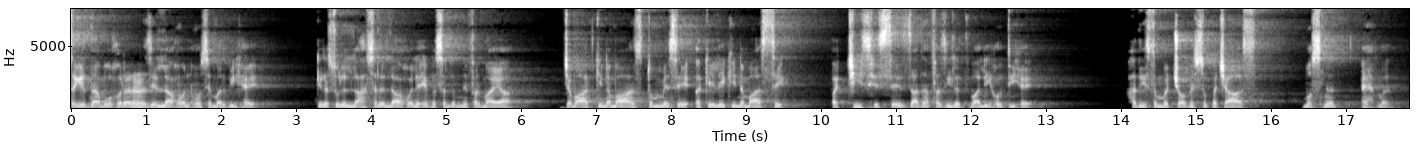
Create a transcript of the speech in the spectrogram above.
سیدنا ابو حرارہ رضی اللہ عنہ سے مروی ہے کہ رسول اللہ صلی اللہ علیہ وسلم نے فرمایا، جماعت کی نماز تم میں سے اکیلے کی نماز سے پچیس حصے زیادہ فضیلت والی ہوتی ہے۔ حدیث نمبر چوبیس سو پچاس، مسند احمد۔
